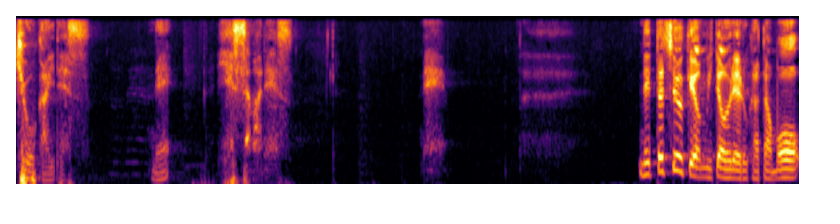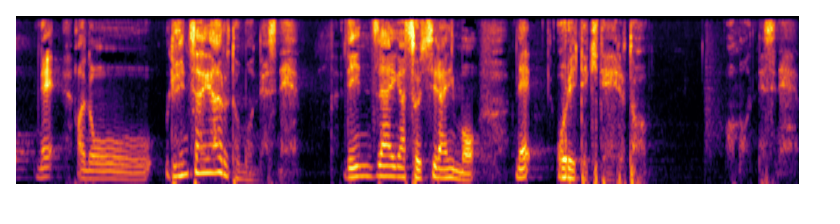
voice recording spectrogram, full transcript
教会です。ね。イエス様です。ね。ネット中継を見ておられる方も、ね、あの臨在があると思うんですね。臨在がそちらにも、ね、降りてきていると思うんですね。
